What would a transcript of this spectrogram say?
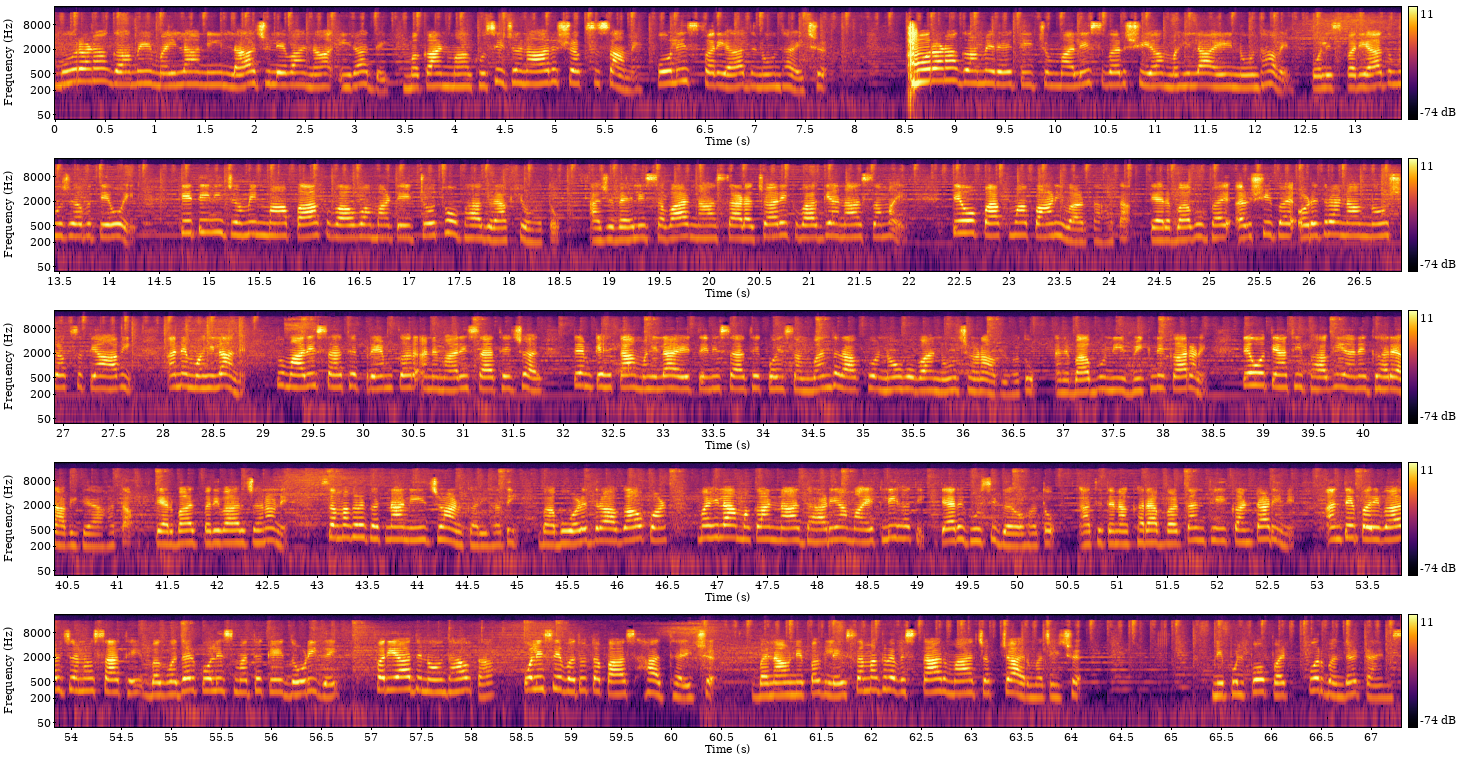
મોરણા ગામે મહિલાની લાજ લેવાના ઈરાદે મકાનમાં ઘૂસી જનાર શખ્સ સામે પોલીસ ફરિયાદ નોંધાઈ છે. મોરણા ગામે રહેતી ચુમ્માલીસ વર્ષીય મહિલાએ નોંધાવેલ. પોલીસ ફરિયાદ મુજબ તેઓએ ખેતીની જમીનમાં પાક વાવવા માટે ચોથો ભાગ રાખ્યો હતો. આજે વહેલી સવારના સાડા ચારેક વાગ્યાના સમયે તેઓ પાકમાં પાણી વાળતા હતા. ત્યારે બાબુભાઈ અરશીભાઈ ઓડેદરા નામનો શખ્સ ત્યાં આવી અને મહિલાને તું મારી સાથે પ્રેમ કર અને મારી સાથે ચાલ. તેમ કહેતા મહિલાએ તેની સાથે કોઈ સંબંધ રાખવો ન હોવાનું જણાવ્યું હતું અને બાબુની બીકને કારણે તેઓ ત્યાંથી ભાગી અને ઘરે આવી ગયા હતા. ત્યારબાદ પરિવારજનોને સમગ્ર ઘટનાની જાણ કરી હતી. બાબુ વડોદરા અગાઉ પણ મહિલા મકાનના ધાડિયામાં એકલી હતી, ત્યારે ઘૂસી ગયો હતો. આથી તેના ખરાબ વર્તનથી કંટાળીને અંતે પરિવારજનો સાથે બગવદર પોલીસ મથકે દોડી ગઈ. ફરિયાદ નોંધાવતા પોલીસે વધુ તપાસ હાથ ધરી છે. બનાવને પગલે સમગ્ર વિસ્તારમાં ચકચાર મચી છે. નિપુલ પોપટ, પોરબંદર ટાઈમ્સ.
